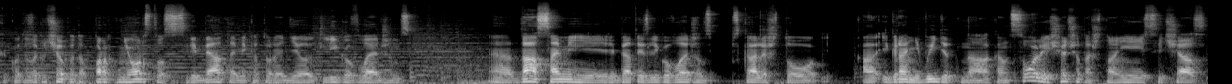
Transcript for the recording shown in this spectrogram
какое-то заключил какое-то партнерство с ребятами, которые делают League of Legends. Э, да, сами ребята из League of Legends сказали, что а, игра не выйдет на консоли, еще что-то, что они сейчас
